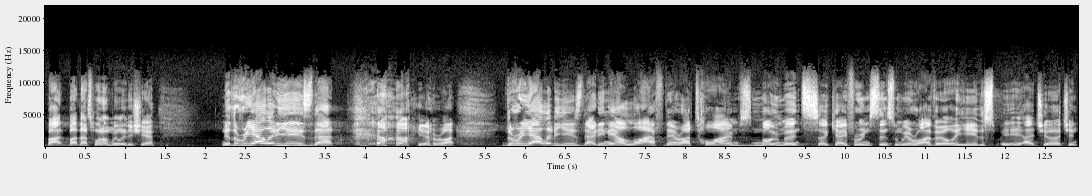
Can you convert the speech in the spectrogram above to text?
but, but that's one I'm willing to share. Now, the reality is that, yeah, right. The reality is that in our life, there are times, moments, okay, for instance, when we arrive early here this, eh, at church and,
